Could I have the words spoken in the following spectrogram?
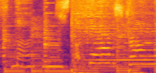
with mountains. Look at strong.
